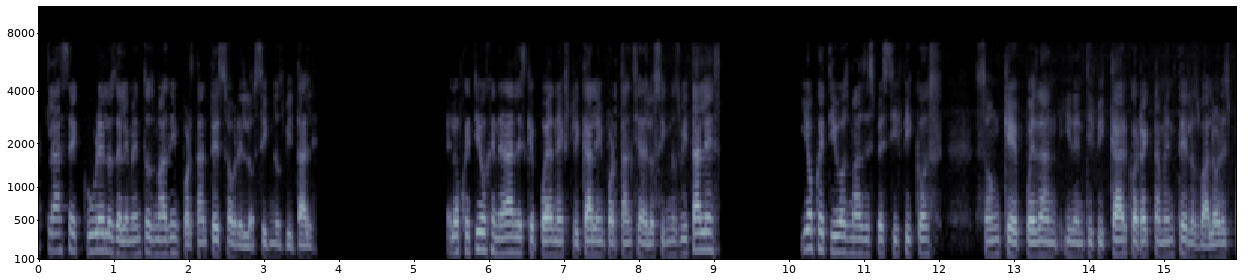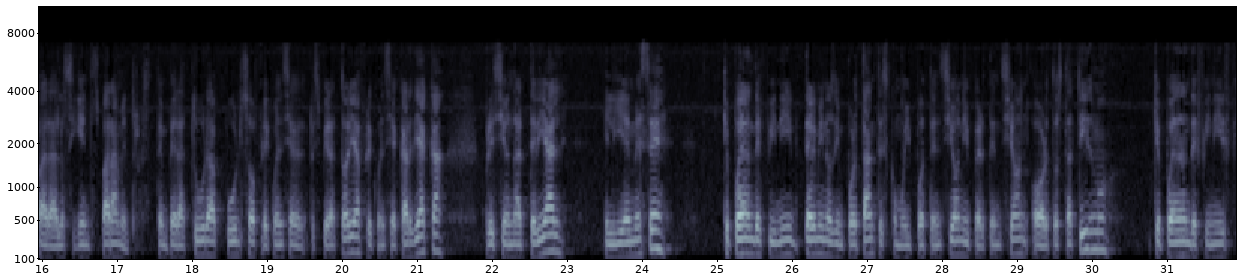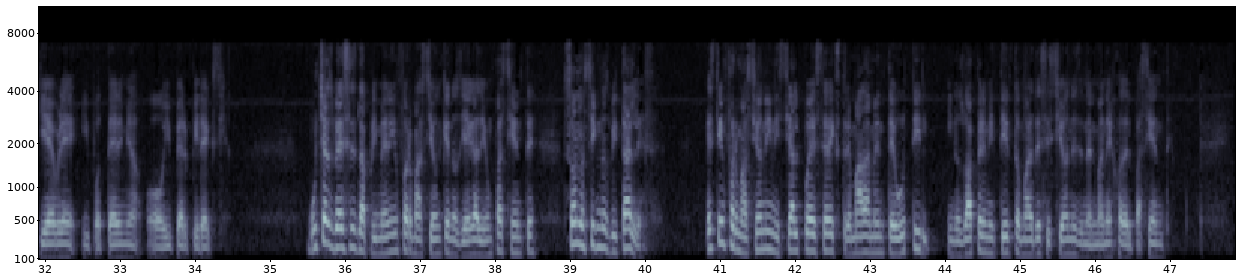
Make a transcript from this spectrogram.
Esta clase cubre los elementos más importantes sobre los signos vitales. El objetivo general es que puedan explicar la importancia de los signos vitales y objetivos más específicos son que puedan identificar correctamente los valores para los siguientes parámetros. Temperatura, pulso, frecuencia respiratoria, frecuencia cardíaca, presión arterial, el IMC, que puedan definir términos importantes como hipotensión, hipertensión o ortostatismo, que puedan definir fiebre, hipotermia o hiperpirexia. Muchas veces la primera información que nos llega de un paciente son los signos vitales. Esta información inicial puede ser extremadamente útil y nos va a permitir tomar decisiones en el manejo del paciente.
